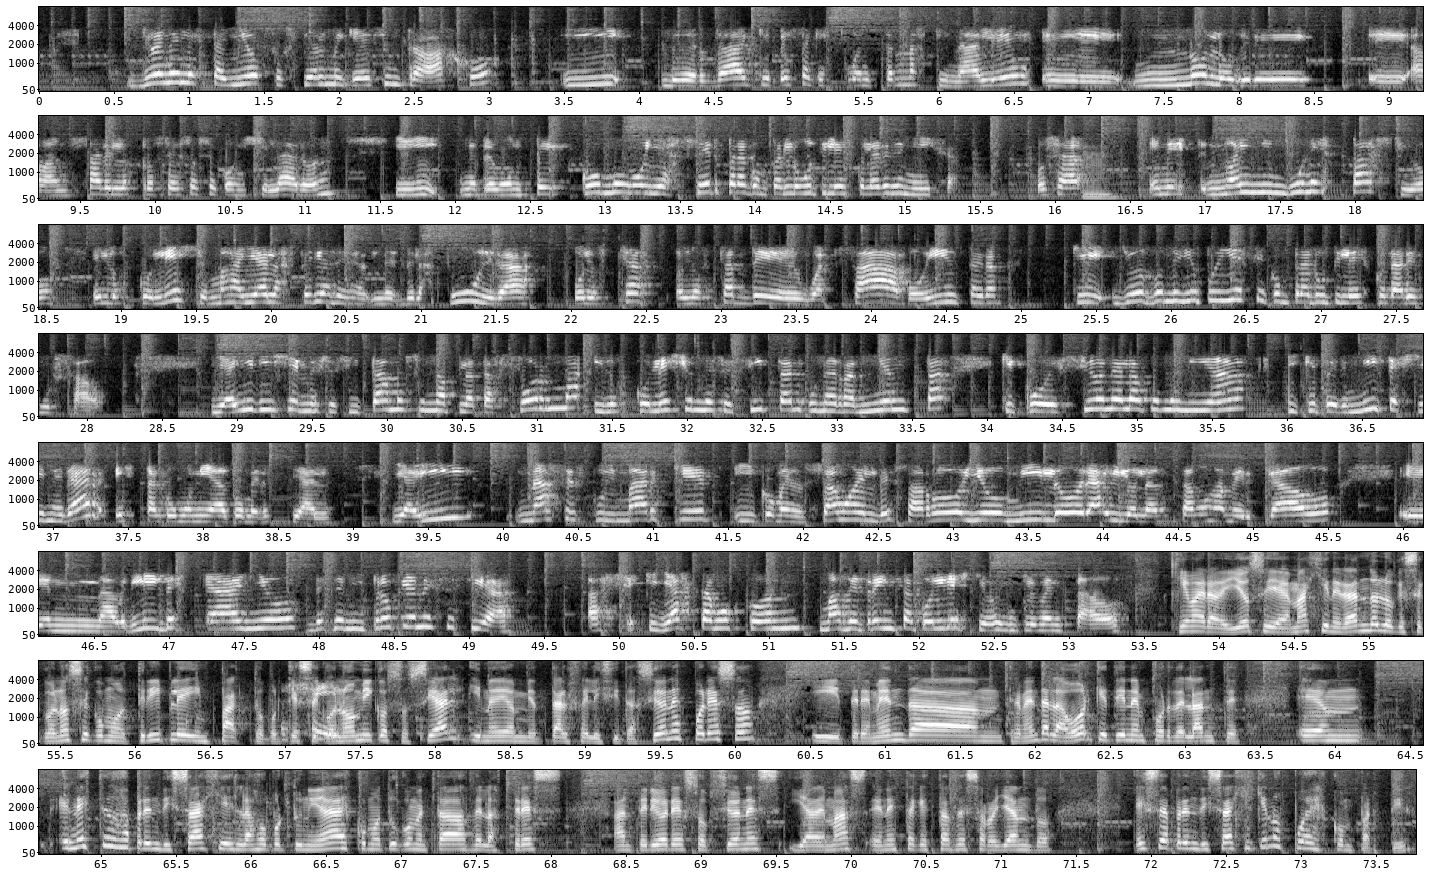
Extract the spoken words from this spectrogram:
Yo en el estallido social me quedé sin trabajo y de verdad que pese a que estuve en ternas finales, eh, no logré eh, avanzar en los procesos, se congelaron y me pregunté cómo voy a hacer para comprar los útiles escolares de mi hija. O sea, mm. en no hay ningún espacio en los colegios, más allá de las ferias de, las pulgas o los chats, o los chats de WhatsApp o Instagram, que yo donde yo pudiese comprar útiles escolares usados. Y ahí dije, necesitamos una plataforma y los colegios necesitan una herramienta que cohesione a la comunidad y que permite generar esta comunidad comercial. Y ahí nace School Market y comenzamos el desarrollo, mil horas y lo lanzamos a mercado en abril de este año desde mi propia necesidad. Así que ya estamos con más de 30 colegios implementados. Qué maravilloso y además generando lo que se conoce como triple impacto, porque es económico, social y medioambiental. Felicitaciones por eso y tremenda, tremenda labor que tienen por delante. Em, en estos aprendizajes, las oportunidades, como tú comentabas, de las tres anteriores opciones y además en esta que estás desarrollando, ese aprendizaje, ¿qué nos puedes compartir?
